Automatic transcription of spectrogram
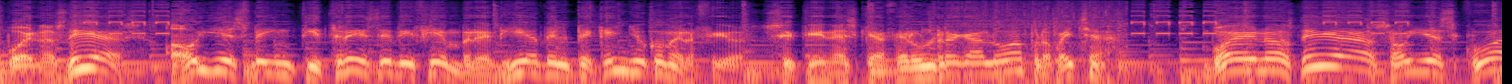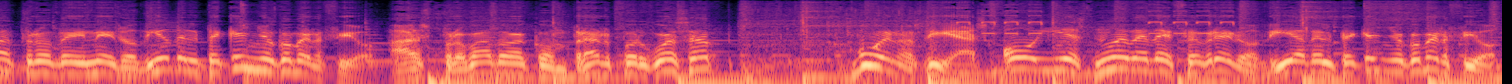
Buenos días. Hoy es 23 de diciembre, Día del Pequeño Comercio. Si tienes que hacer un regalo, aprovecha. Buenos días. Hoy es 4 de enero, Día del Pequeño Comercio. ¿Has probado a comprar por WhatsApp? Buenos días. Hoy es 9 de febrero, Día del Pequeño Comercio.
